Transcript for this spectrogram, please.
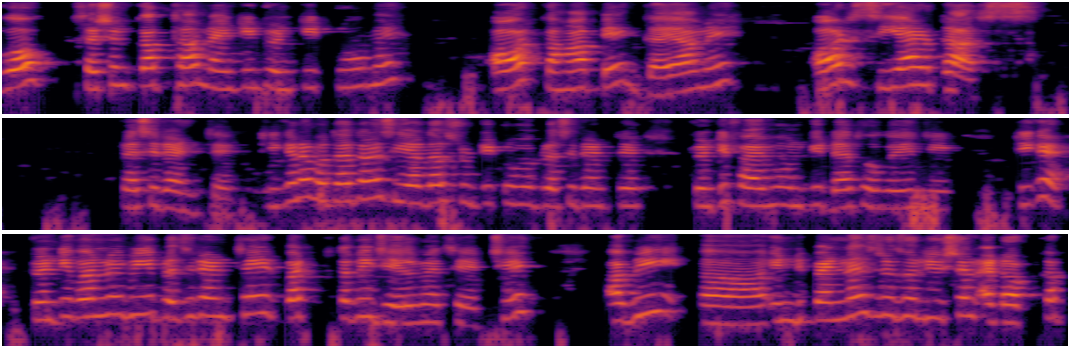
वो सेशन कब था? 1922 में। और कहाँ पे? गया में। और सी आर दास। प्रेसिडेंट थे। ठीक है ना? बताया था ना C R Das twenty two में प्रेसिडेंट थे ट्वेंटी फाइव में उनकी डेथ हो गई थी। ठीक है? ट्वेंटी वन में भी प्रेसिडेंट थे बट तभी जेल में थे ठीक अभी इंडिपेंडेंस रेजोल्यूशन अडॉप्ट कब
